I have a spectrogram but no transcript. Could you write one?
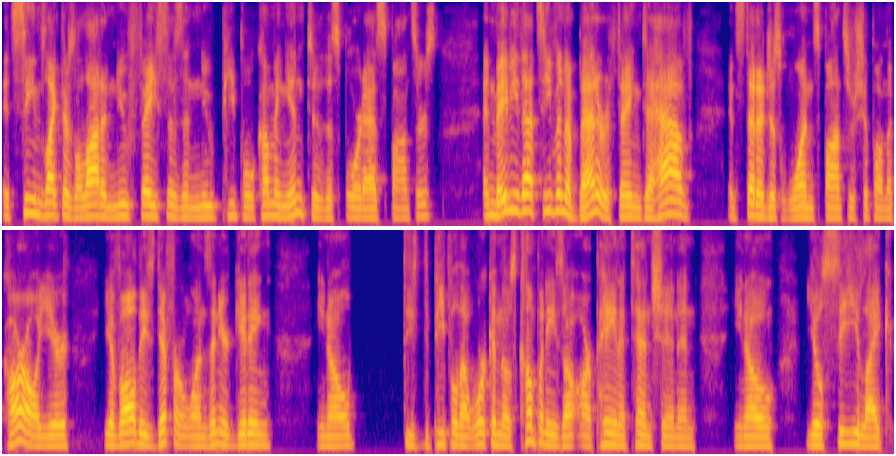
it seems like there's a lot of new faces and new people coming into the sport as sponsors. And maybe that's even a better thing to have instead of just one sponsorship on the car all year. You have all these different ones. Then you're getting, you know, these the people that work in those companies are, are paying attention and you know you'll see like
